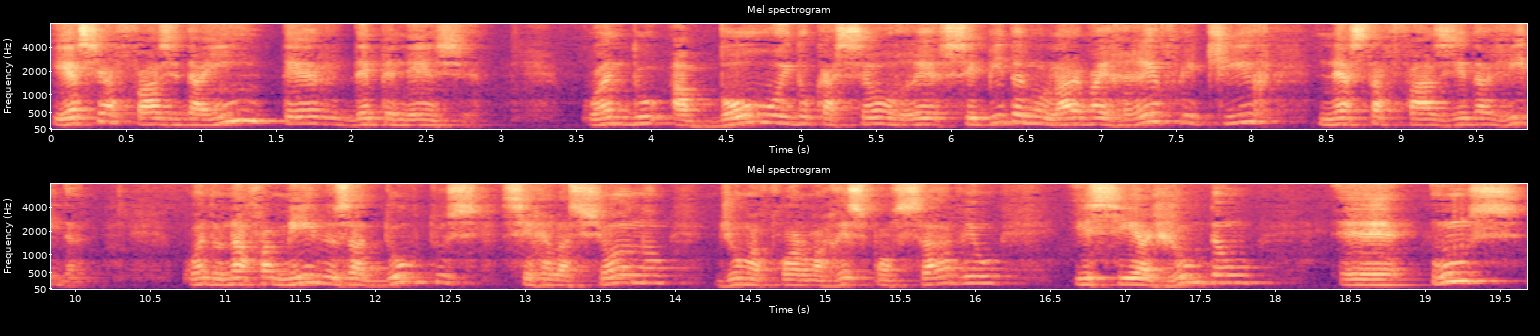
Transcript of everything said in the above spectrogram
e essa é a fase da interdependência, quando a boa educação recebida no lar vai refletir nesta fase da vida. Quando na família os adultos se relacionam de uma forma responsável e se ajudam é, uns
